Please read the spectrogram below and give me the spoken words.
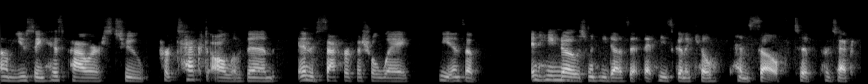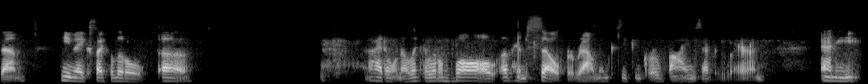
um, using his powers to protect all of them in a sacrificial way. He ends up, and he knows when he does it that he's going to kill himself to protect them. He makes like a little, uh, I don't know, like a little ball of himself around them because he can grow vines everywhere. And and he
